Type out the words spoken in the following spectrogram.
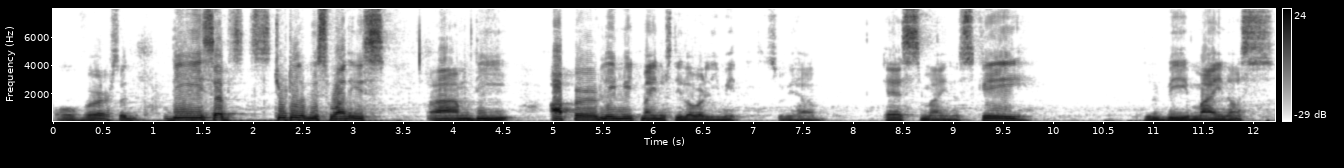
over so the substitute of this one is um, the upper limit minus the lower limit. So we have s minus k will be minus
